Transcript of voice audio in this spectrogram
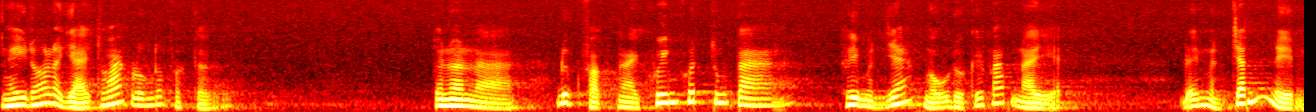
Ngay đó là giải thoát luôn đó phật tử. Cho nên là đức phật ngài khuyến khích chúng ta, khi mình giác ngộ được cái pháp này, để mình tránh niệm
